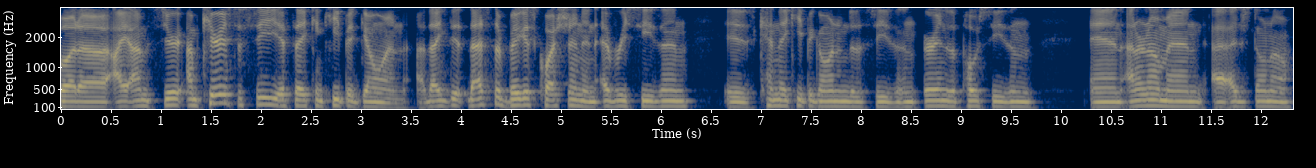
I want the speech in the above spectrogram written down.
But uh, I, am ser- I'm curious to see if they can keep it going. Like that's their biggest question in every season is can they keep it going into the season or into the postseason? And I don't know, man. I, I just don't know.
